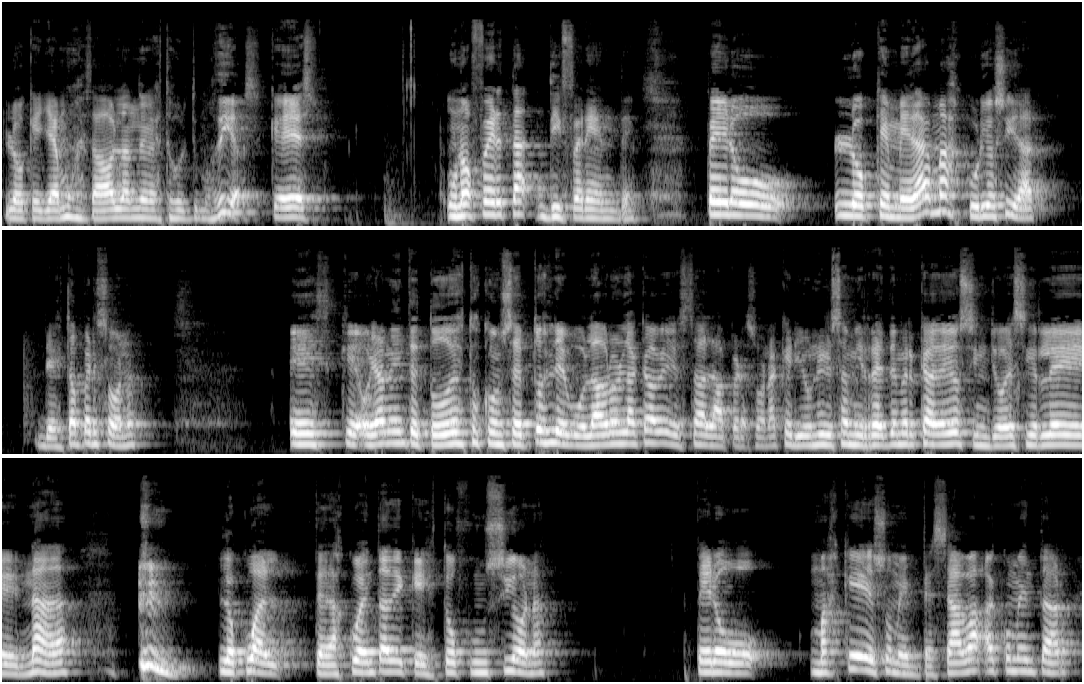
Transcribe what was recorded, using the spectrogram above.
lo que ya hemos estado hablando en estos últimos días, que es una oferta diferente. Pero lo que me da más curiosidad de esta persona es que obviamente todos estos conceptos le volaron la cabeza, la persona quería unirse a mi red de mercadeo sin yo decirle nada, lo cual te das cuenta de que esto funciona, pero más que eso me empezaba a comentar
